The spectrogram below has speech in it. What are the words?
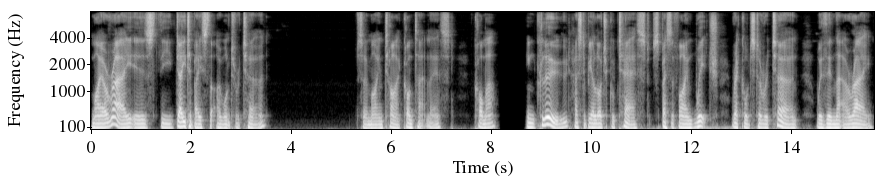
my array is the database that I want to return. So my entire contact list, comma, include has to be a logical test specifying which records to return within that array.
